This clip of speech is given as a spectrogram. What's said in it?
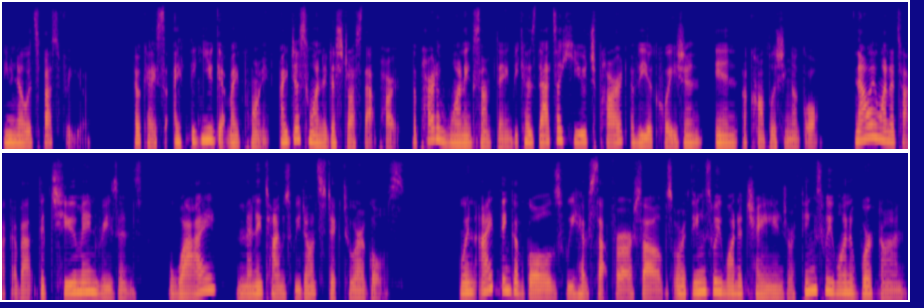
you know it's best for you. Okay, so I think you get my point. I just wanted to stress that part, the part of wanting something, because that's a huge part of the equation in accomplishing a goal. Now I want to talk about the two main reasons why many times we don't stick to our goals. When I think of goals we have set for ourselves, or things we want to change, or things we want to work on,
